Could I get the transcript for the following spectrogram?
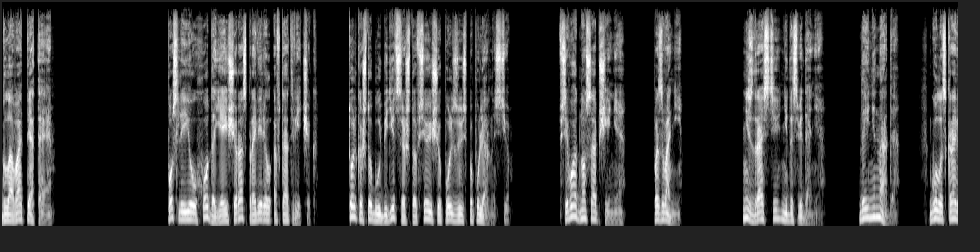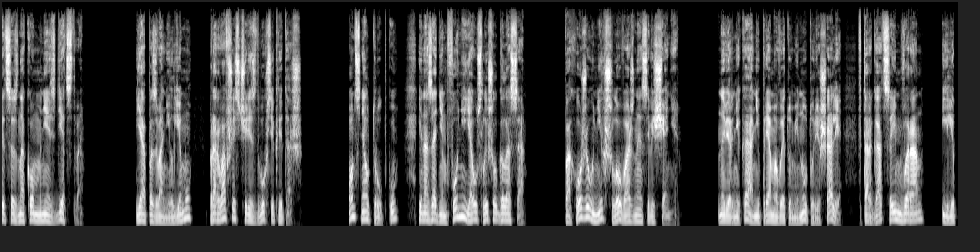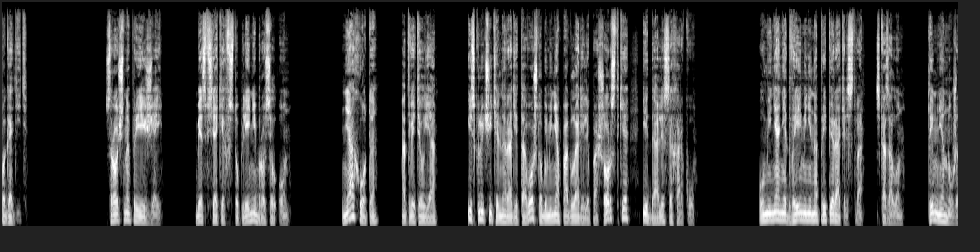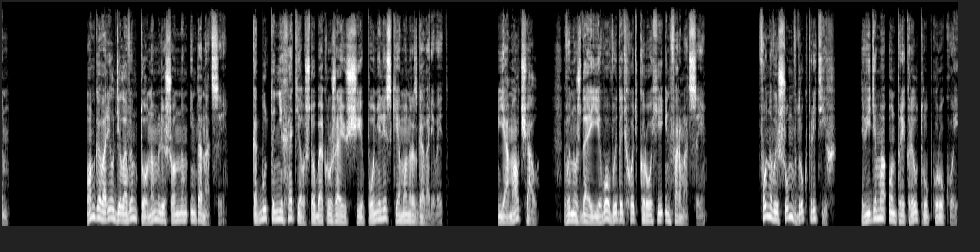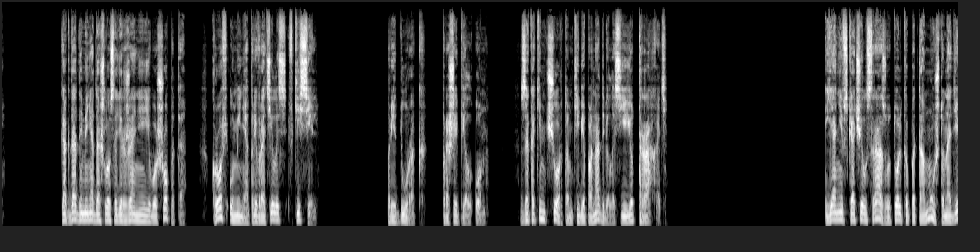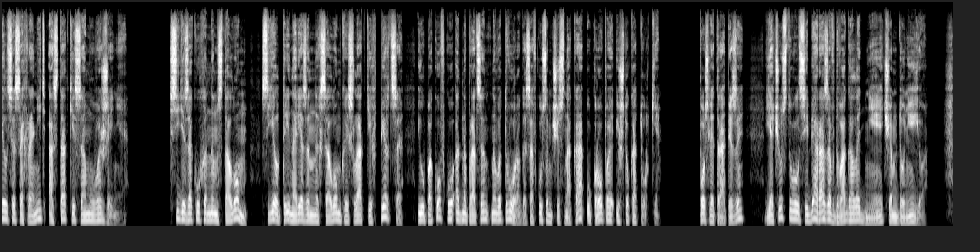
Глава пятая. После ее ухода я еще раз проверил автоответчик, только чтобы убедиться, что все еще пользуюсь популярностью. Всего одно сообщение. Позвони. Ни здрасте, ни до свидания. Да и не надо. Голос Кравица знаком мне с детства. Я позвонил ему, прорвавшись через двух секретарш. Он снял трубку, и на заднем фоне я услышал голоса. Похоже, у них шло важное совещание. Наверняка они прямо в эту минуту решали, вторгаться им в Иран или погодить. «Срочно приезжай», — без всяких вступлений бросил он. «Неохота», — ответил я, исключительно ради того, чтобы меня погладили по шорстке и дали сахарку. «У меня нет времени на препирательство», — сказал он. «Ты мне нужен». Он говорил деловым тоном, лишенным интонации, как будто не хотел, чтобы окружающие поняли, с кем он разговаривает. Я молчал, вынуждая его выдать хоть крохи информации. Фоновый шум вдруг притих. Видимо, он прикрыл трубку рукой. Когда до меня дошло содержание его шепота, кровь у меня превратилась в кисель. «Придурок», — прошипел он, — «за каким чертом тебе понадобилось ее трахать?» Я не вскочил сразу только потому, что надеялся сохранить остатки самоуважения. Сидя за кухонным столом, съел три нарезанных соломкой сладких перца и упаковку однопроцентного творога со вкусом чеснока, укропа и штукатурки. После трапезы я чувствовал себя раза в два голоднее, чем до нее.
